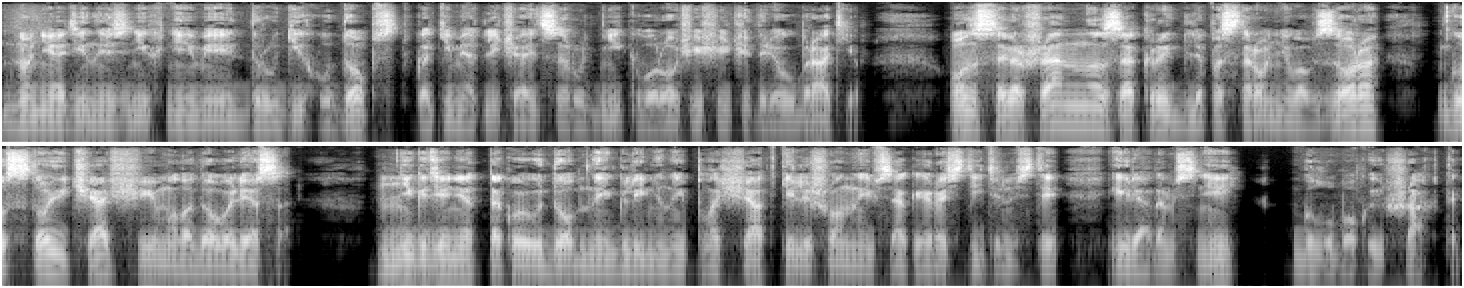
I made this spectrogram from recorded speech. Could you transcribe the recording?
но ни один из них не имеет других удобств, какими отличается рудник в урочище четырех братьев. Он совершенно закрыт для постороннего взора густой чащей молодого леса. Нигде нет такой удобной глиняной площадки, лишенной всякой растительности, и рядом с ней глубокой шахты.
